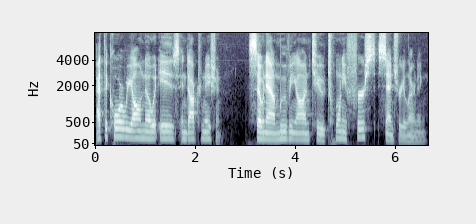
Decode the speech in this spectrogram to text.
At the core, we all know it is indoctrination. So now moving on to 21st century learning.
